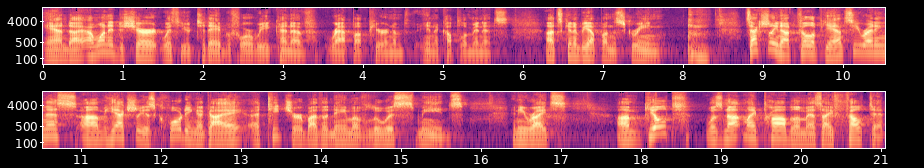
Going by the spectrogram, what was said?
And uh, I wanted to share it with you today before we kind of wrap up here in a, in a couple of minutes. Uh, it's going to be up on the screen. It's actually not Philip Yancey writing this. Um, he actually is quoting a guy, a teacher by the name of Lewis Smedes. And he writes um, Guilt was not my problem as I felt it.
